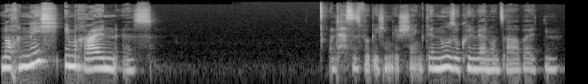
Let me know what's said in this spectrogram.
noch nicht im Reinen ist. Und das ist wirklich ein Geschenk, denn nur so können wir an uns arbeiten.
